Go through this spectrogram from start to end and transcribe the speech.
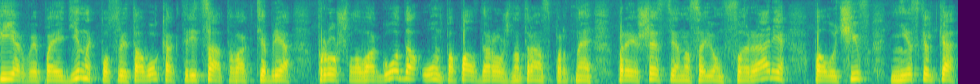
первый поединок после того, как 30 октября прошлого года он попал в дорожно-транспортное происшествие на своем Феррари, получив несколько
